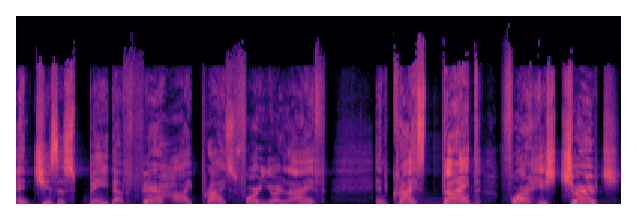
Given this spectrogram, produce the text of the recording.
And Jesus paid a very high price for your life. And Christ died for his church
